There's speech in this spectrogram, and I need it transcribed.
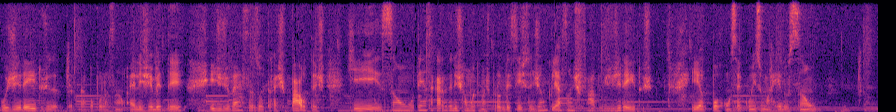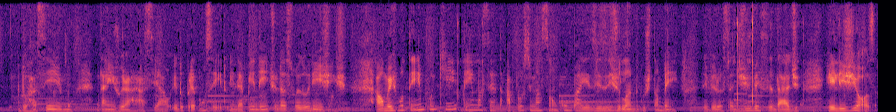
os direitos da, da população LGBT e de diversas outras pautas que são têm essa característica muito mais progressista de ampliação de fato de direitos. E por consequência uma redução do racismo, da injúria racial e do preconceito, independente das suas origens. Ao mesmo tempo em que tem uma certa aproximação com países islâmicos também, devido a essa diversidade religiosa.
